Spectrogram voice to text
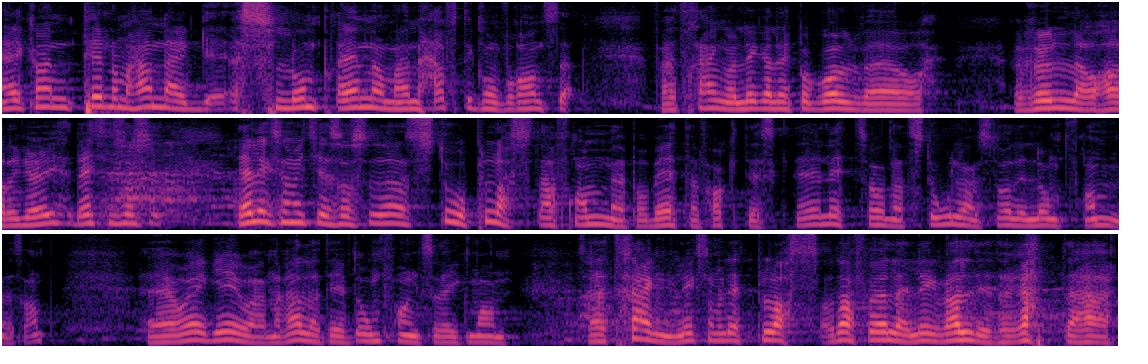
Jeg kan til og med hende jeg sluntrer innom en heftig konferanse For jeg trenger å ligge litt på gulvet og rulle og ha det gøy. Det er, ikke så, det er liksom ikke så, stor plass der framme på BT, faktisk. Det er litt sånn at stolene står litt langt framme. Eh, og jeg er jo en relativt omfangsrik mann, så jeg trenger liksom litt plass. Og da føler jeg ligger veldig til rette her.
